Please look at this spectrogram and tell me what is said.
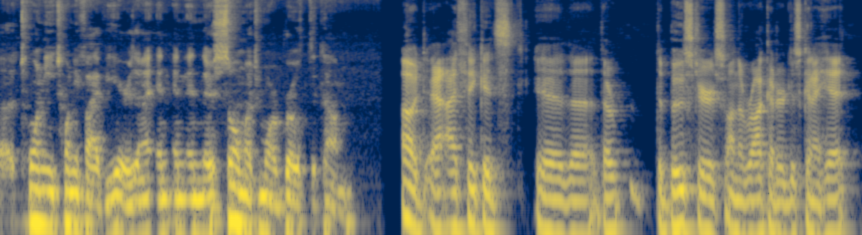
uh, 20, 25 years, and, and and there's so much more growth to come. Oh, I think it's uh, the the the boosters on the rocket are just going to hit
